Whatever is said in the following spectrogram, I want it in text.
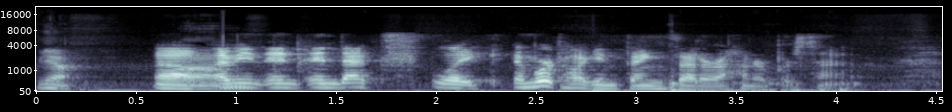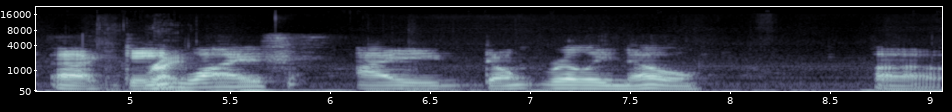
yeah, Um, I Um, mean, and, and that's like, and we're talking things that are 100%. Uh, game wise, I don't really know uh,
